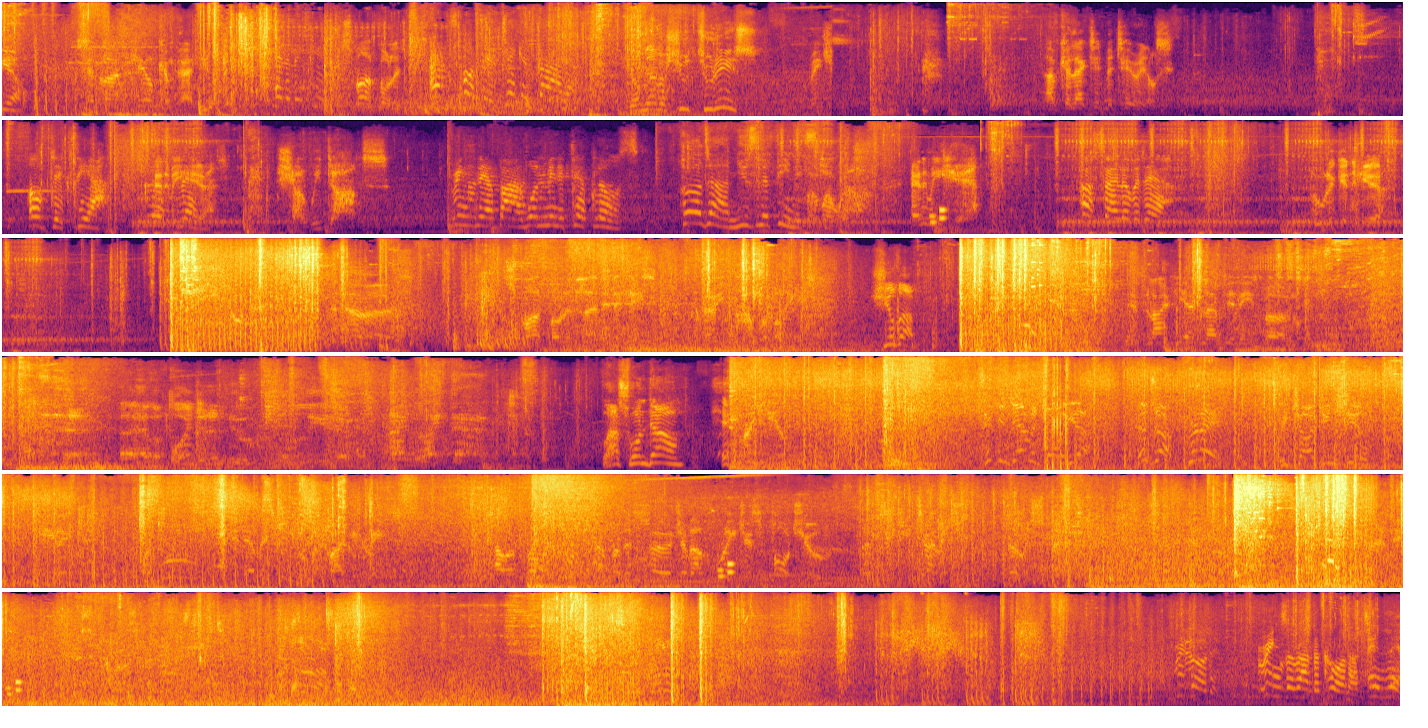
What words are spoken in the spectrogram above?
Enemy out. Sublime kill companion. Enemy killed. Smart bullet. I'm spotted. Taking fire. They'll never shoot through this. Reach. I've collected materials. Optics here. Close Enemy range. here. Shall we dance? Rings nearby. One minute till close. Hold on. Using a phoenix. Well, well, well. Enemy here. Hostile over there. Shield up. There's life yet left in these bones. I have appointed a new kill leader. I like that. Last one down. My shield. Taking damage over here. Heads up. Grenade. Recharging shield.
